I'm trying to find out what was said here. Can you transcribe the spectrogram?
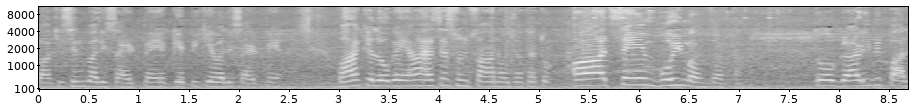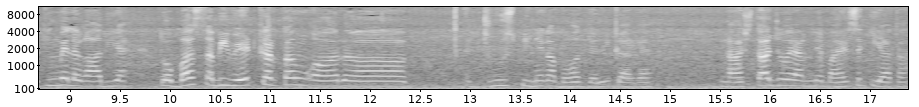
बाकी सिंध वाली साइड पे या के पी के वाली साइड पे हैं, वहाँ के लोग हैं, यहाँ ऐसे सुनसान हो जाता है तो आज सेम वही मंजर था। तो गाड़ी भी पार्किंग में लगा दिया है तो बस अभी वेट करता हूँ और जूस पीने का बहुत दिल कर रहा है। नाश्ता जो है हमने बाहर से किया था,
